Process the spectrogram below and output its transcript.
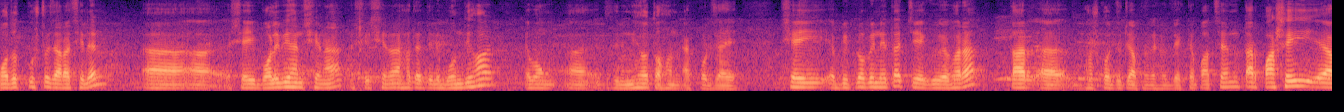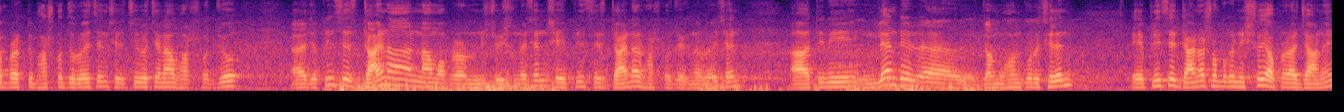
মদতপুষ্ট যারা ছিলেন সেই বলিভিয়ান সেনা, সেই সেনার হাতে তিনি বন্দী হন এবং তিনি নিহত হন এক পর্যায়ে। সেই বিপ্লবী নেতা চে গুয়েভারা, তার ভাস্কর্যটি আপনারা এখানে দেখতে পাচ্ছেন। তার পাশেই আপনার একটি ভাস্কর্য রয়েছেন, সেই চিরচেনা ভাস্কর্য যে প্রিন্সেস ডায়নার নাম আপনারা নিশ্চয়ই শুনেছেন। সেই প্রিন্সেস ডায়নার ভাস্কর্য এখানে রয়েছেন। তিনি ইংল্যান্ডের জন্মগ্রহণ করেছিলেন। এই প্রিন্সেস ডায়নার সম্পর্কে নিশ্চয়ই আপনারা জানেন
